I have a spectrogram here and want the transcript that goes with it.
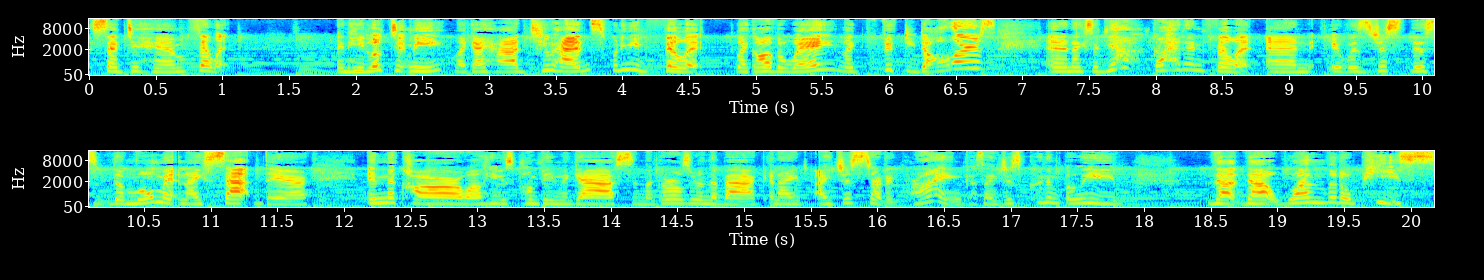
said to him, Fill it. And he looked at me like I had two heads. What do you mean, fill it? Like all the way? Like $50? And I said, Yeah, go ahead and fill it. And it was just this the moment, and I sat there in the car while he was pumping the gas, and the girls were in the back, and I, I just started crying because I just couldn't believe that that one little piece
